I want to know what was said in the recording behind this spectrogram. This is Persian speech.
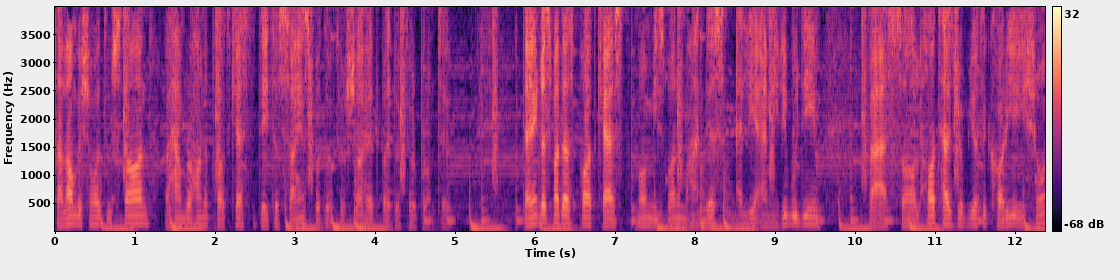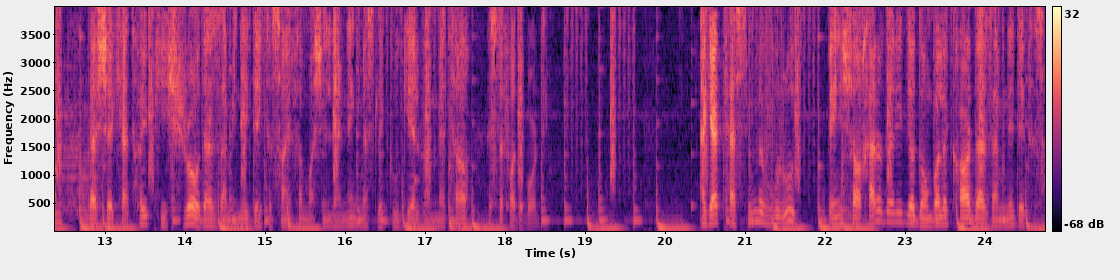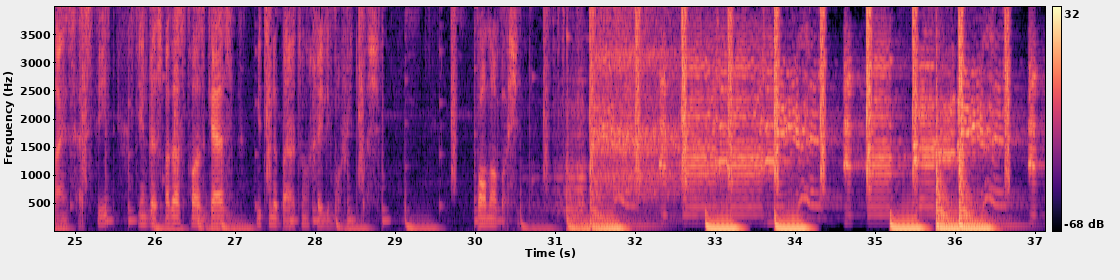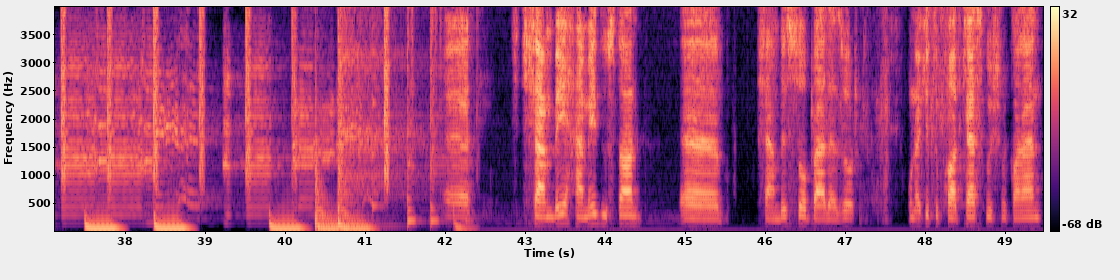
سلام به شما دوستان و همراهان پادکست data science با دکتر شاهد و دکتر برونته در این قسمت از پادکست ما میزبان مهندس علی امیری بودیم و از سالها تجربیات کاری ایشون در شرکت های پیشرو در زمینه data science و machine learning مثل گوگل و متا استفاده بردیم. اگر تصمیم ورود به این شاخه رو دارید یا دنبال کار در زمینه data science هستید این قسمت از پادکست می‌تونه براتون خیلی مفید باشه. با ما باشید. شنبه همه دوستان شنبه صبح بعد از ظهر. اونا که تو پادکست گوش می‌کنن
